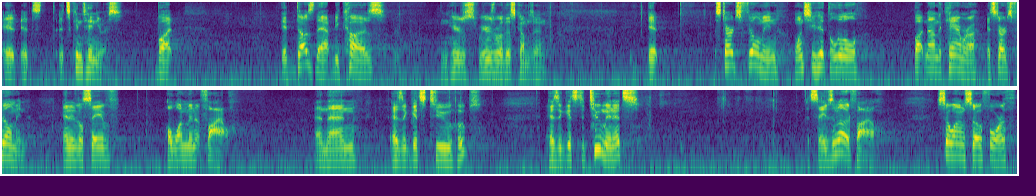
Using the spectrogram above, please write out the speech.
it, it's, it's continuous. But it does that because, and here's, here's where this comes in. It starts filming once you hit the little button on the camera, it starts filming and it'll save a one minute file. And then as it gets to, oops, as it gets to two minutes, it saves another file. So on and so forth.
